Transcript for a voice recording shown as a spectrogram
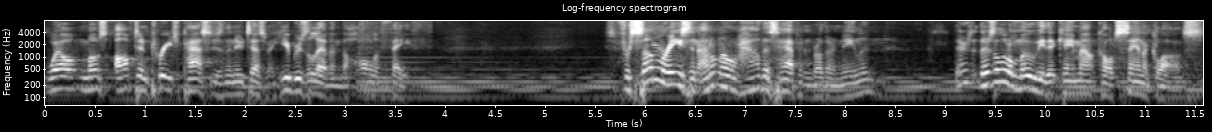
well, most often preached passages in the New Testament, Hebrews 11, the Hall of Faith. For some reason, I don't know how this happened, Brother Neelan. There's, there's a little movie that came out called Santa Claus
